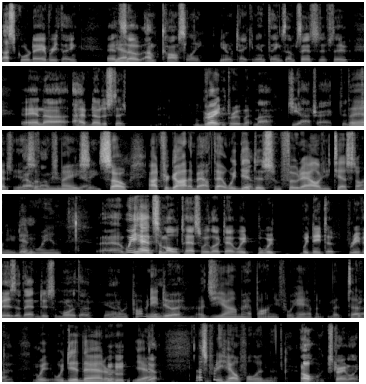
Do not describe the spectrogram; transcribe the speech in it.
I score to everything, and yeah. so I'm constantly, you know, taking in things I'm sensitive to, and uh, I have noticed a great improvement in my GI tract. That is amazing. Yeah. So I'd forgotten about that. We did yeah. do some food allergy tests on you, didn't mm-hmm. we? And uh, we had some old tests we looked at. We we we need to revisit that and do some more though. Yeah, yeah we probably need to do a, a, GI map on you if we haven't. But uh, we, did. we, we did that, or mm-hmm. yeah. yeah, that's pretty helpful, isn't it? Oh, extremely,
